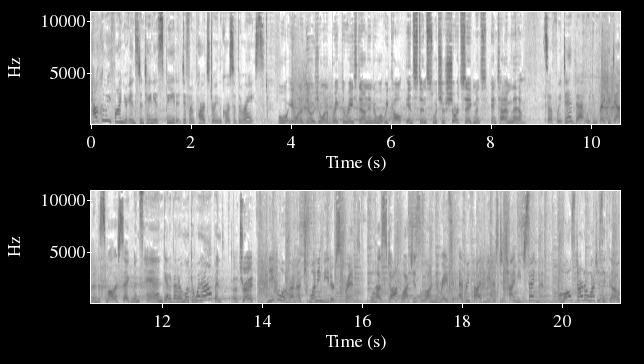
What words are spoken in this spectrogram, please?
How can we find your instantaneous speed at different parts during the course of the race? Well, what you want to do is you want to break the race down into what we call instants, which are short segments, and time them. So if we did that, we can break it down into smaller segments and get a better look at what happened. That's right. Nika will run a 20 meter sprint. We'll have stopwatches along the race at every 5 meters to time each segment. We'll all start our watches at go,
